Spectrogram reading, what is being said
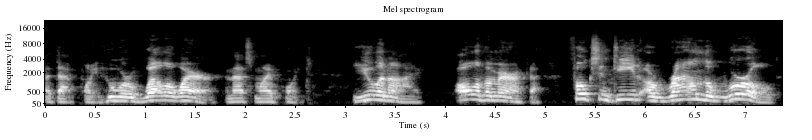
at that point who were well aware, and that's my point. You and I, all of America, folks indeed around the world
